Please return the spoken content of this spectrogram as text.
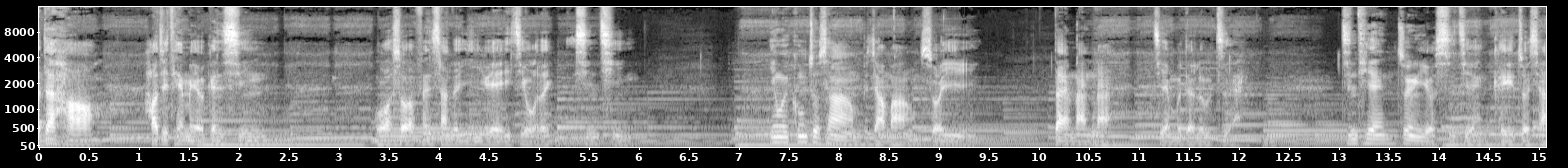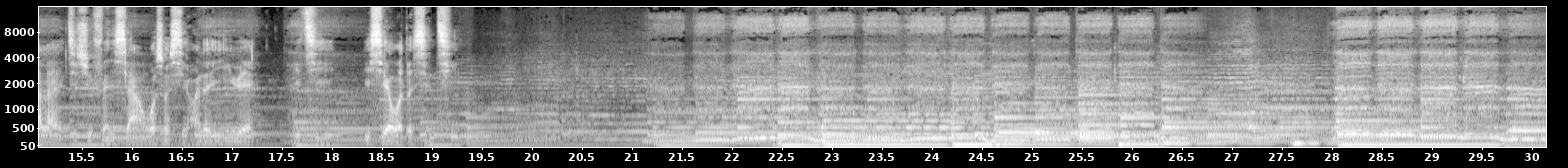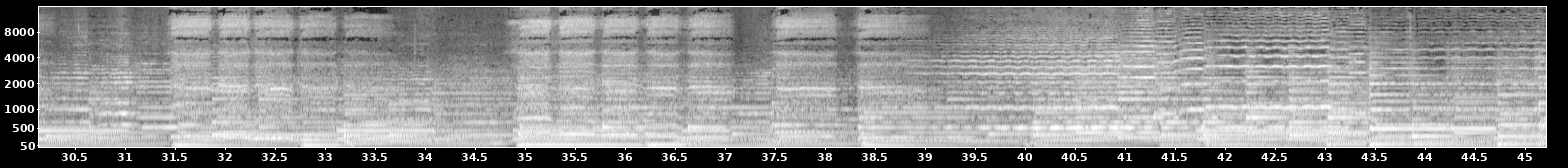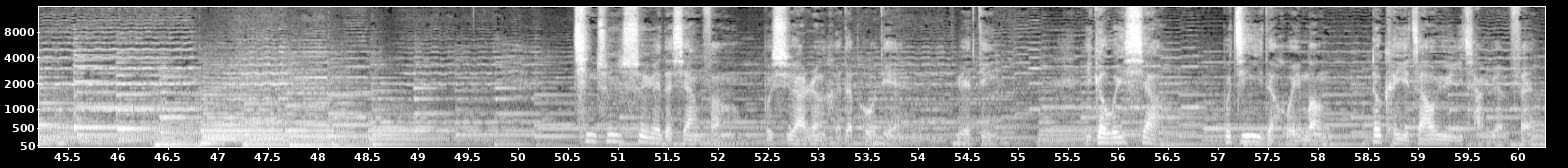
大家好，好几天没有更新我所分享的音乐以及我的心情，因为工作上比较忙，所以怠慢了节目的录制。今天终于有时间可以坐下来继续分享我所喜欢的音乐以及一些我的心情。相逢，不需要任何的铺垫、约定，一个微笑，不经意的回眸，都可以遭遇一场缘分。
